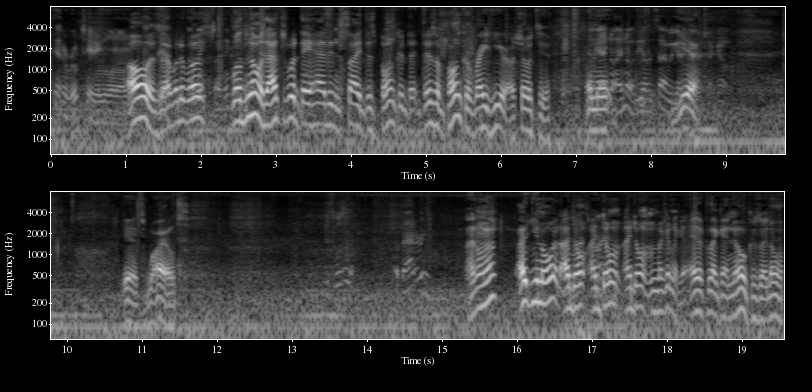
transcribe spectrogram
They had a rotating one on. it. Oh, is Yeah, that what it was? I think Well, so. no, that's what they had inside this bunker. There's a bunker right here. I'll show it to you. And Yeah, I they, know, I know. The other side we gotta Yeah. go check out. yeah, it's wild. This wasn't a, a battery? I don't know. I, you know what? I don't. that's I right. don't. I don't. I'm not gonna act like I know because I don't.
